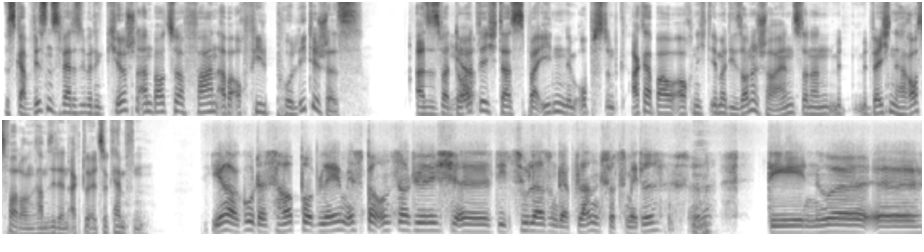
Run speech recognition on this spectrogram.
Es gab Wissenswertes über den Kirschenanbau zu erfahren, aber auch viel Politisches. Also es war ja. deutlich, dass bei Ihnen im Obst- und Ackerbau auch nicht immer die Sonne scheint, sondern mit, mit welchen Herausforderungen haben Sie denn aktuell zu kämpfen? Ja gut, das Hauptproblem ist bei uns natürlich äh, die Zulassung der Pflanzenschutzmittel. Mhm die nur äh,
